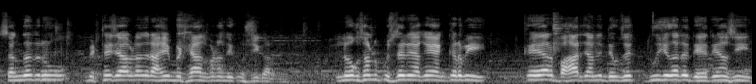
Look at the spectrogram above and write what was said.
ਸੰਗਤ ਨੂੰ ਮਿੱਠੇ ਚਾਵਲਾਂ ਦੇ ਰਾਹੀਂ ਮਿਠਿਆਸ ਬਣਾਉਣ ਦੀ ਕੋਸ਼ਿਸ਼ ਕਰਦੇ ਲੋਕ ਸਾਨੂੰ ਪੁੱਛਦੇ ਨੇ, ਆ ਕੇ ਐਂਕਰ ਵੀ ਕਿ ਯਾਰ ਬਾਹਰ ਜਾਂਦੇ ਦੂਸਰੀ ਦੂਜੀ ਜਗ੍ਹਾ ਤੇ ਦੇਖਦੇ ਹਾਂ ਅਸੀਂ,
